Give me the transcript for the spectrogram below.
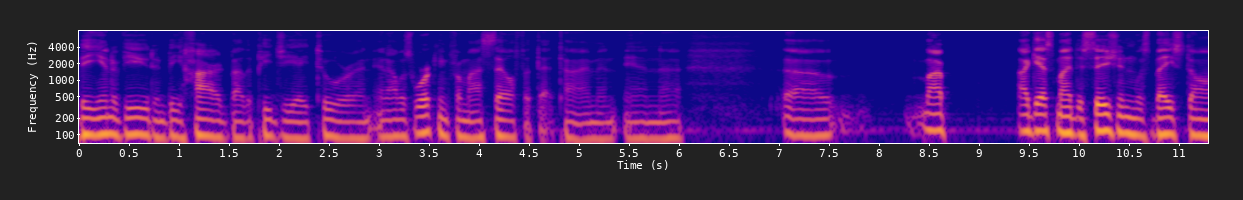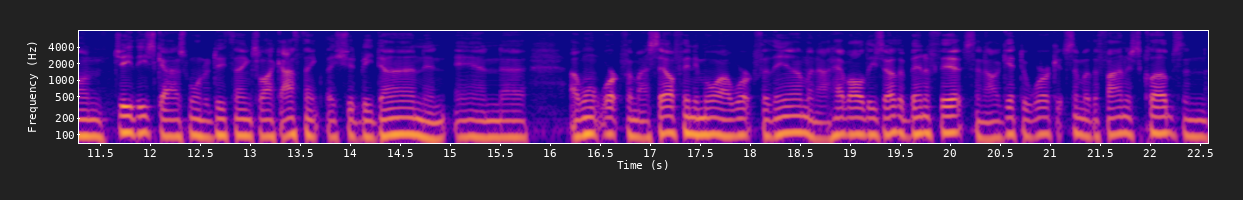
be interviewed and be hired by the PGA Tour, and, and I was working for myself at that time, and and uh, uh, my I guess my decision was based on, gee, these guys want to do things like I think they should be done, and and uh, I won't work for myself anymore. I work for them, and I have all these other benefits, and I'll get to work at some of the finest clubs in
